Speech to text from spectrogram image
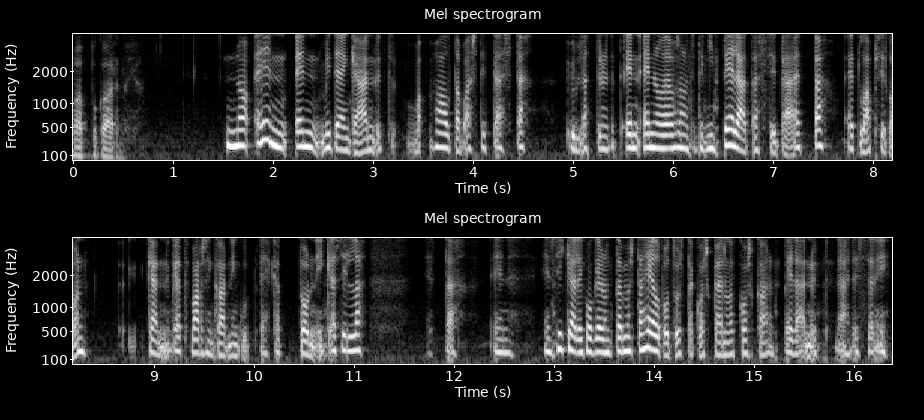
Vappu Karnoja? No en, en mitenkään nyt valtavasti tästä yllättynyt. En, en ole osannut jotenkin pelätä sitä, että, että lapsilla on kännykät, varsinkaan niin kuin ehkä ton ikäisillä. Että en, en sikäli kokenut tämmöistä helpotusta, koska en ole koskaan pelännyt nähdessäni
